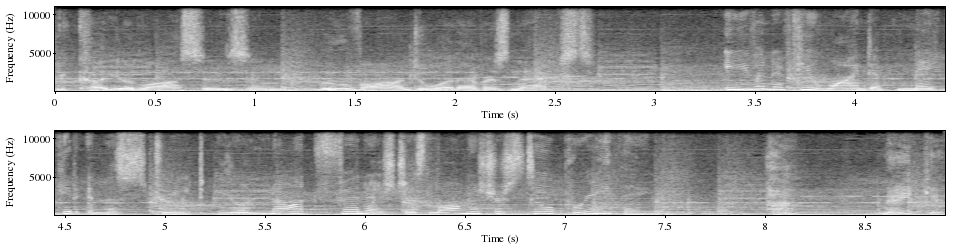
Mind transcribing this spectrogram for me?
You cut your losses and move on to whatever's next. Even if you wind up naked in the street, you're not finished as long as you're still breathing. Huh? Naked?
